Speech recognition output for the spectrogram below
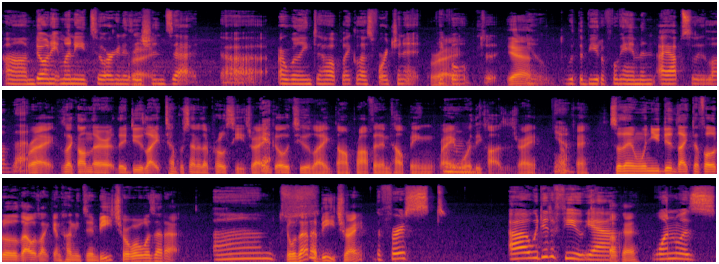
um, donate money to organizations that uh, are willing to help like less fortunate Right. people. To, Yeah. You know, with the beautiful game, and I absolutely love that. Right, 'Cause, like on their, they do like ten percent of the proceeds, right, Yeah. go to like nonprofit and helping right Mhm. worthy causes, right? Yeah. Okay. So then, when you did like the photo, that was like in Huntington Beach, or where was that at? Um, It was at a beach, right? the first. Uh, we did a few. Yeah. Okay. One was.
